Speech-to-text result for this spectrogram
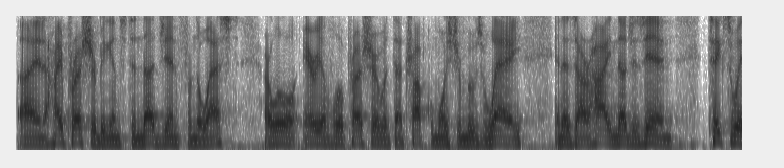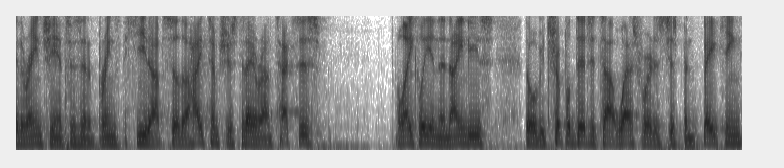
Uh, and high pressure begins to nudge in from the west. Our little area of low pressure with that tropical moisture moves away, and as our high nudges in, takes away the rain chances and it brings the heat up. So the high temperatures today around Texas, likely in the 90s. There will be triple digits out west where it has just been baking,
